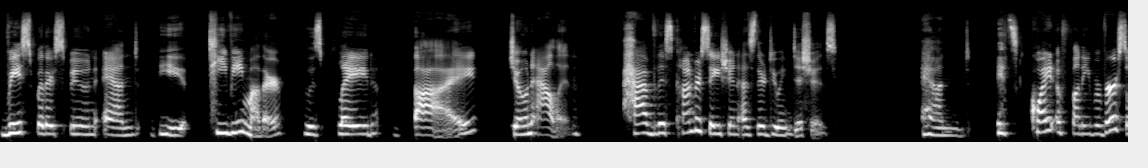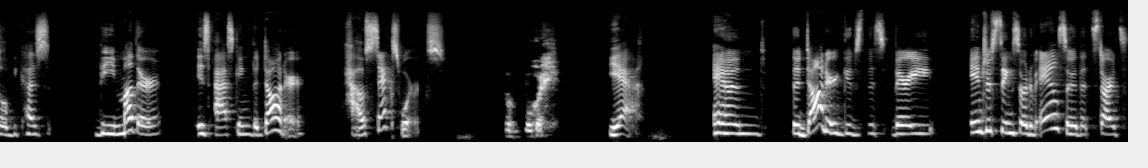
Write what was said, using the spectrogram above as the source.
Reese Witherspoon and the TV mother, who is played by Joan Allen, have this conversation as they're doing dishes. And it's quite a funny reversal because the mother is asking the daughter how sex works. Oh boy. Yeah. And the daughter gives this very interesting sort of answer that starts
